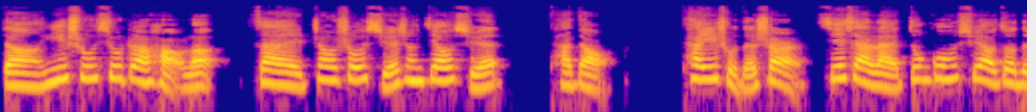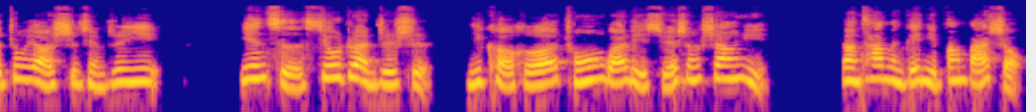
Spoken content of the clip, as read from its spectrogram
等医书修撰好了，再招收学生教学。他道。太医署的事儿，接下来东宫需要做的重要事情之一，因此修撰之事，你可和崇文馆里学生商议，让他们给你帮把手。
